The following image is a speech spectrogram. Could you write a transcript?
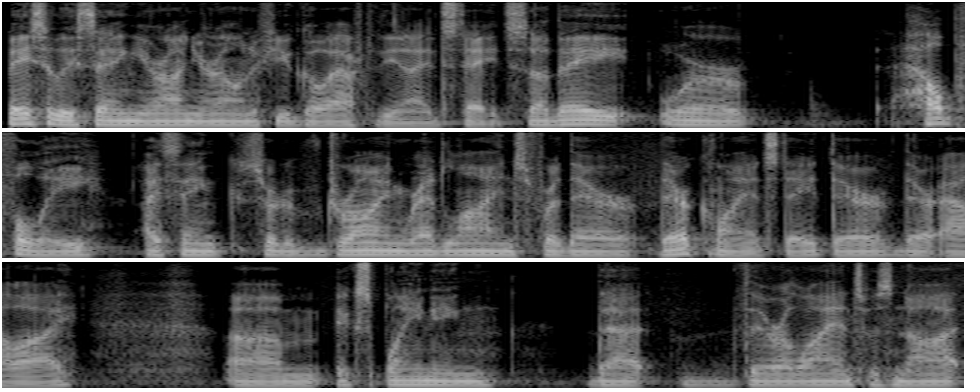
basically saying you're on your own if you go after the United States. So they were helpfully, I think, sort of drawing red lines for their their client state, their their ally, um, explaining that their alliance was not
